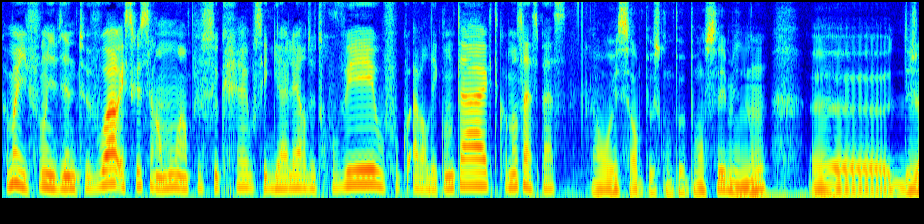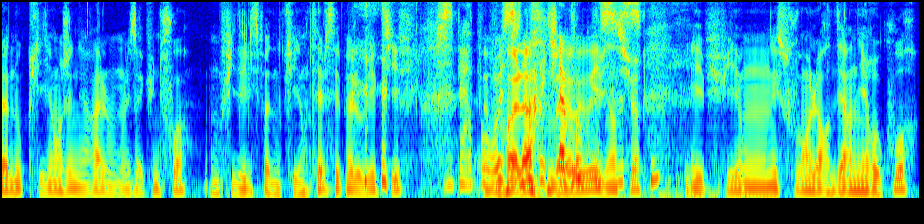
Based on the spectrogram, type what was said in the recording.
Comment ils font? Ils viennent te voir Est-ce que c'est un monde un peu secret où c'est galère de trouver? Où faut avoir des contacts? Comment ça se passe? Alors oui, c'est un peu ce qu'on peut penser, mais non. Euh, déjà, nos clients en général, on les a qu'une fois. On fidélise pas notre clientèle, c'est pas l'objectif. J'espère pour eux. Voilà, sinon c'est qu'il y a bah oui, bien soucis. sûr. Et puis, on est souvent leur dernier recours.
